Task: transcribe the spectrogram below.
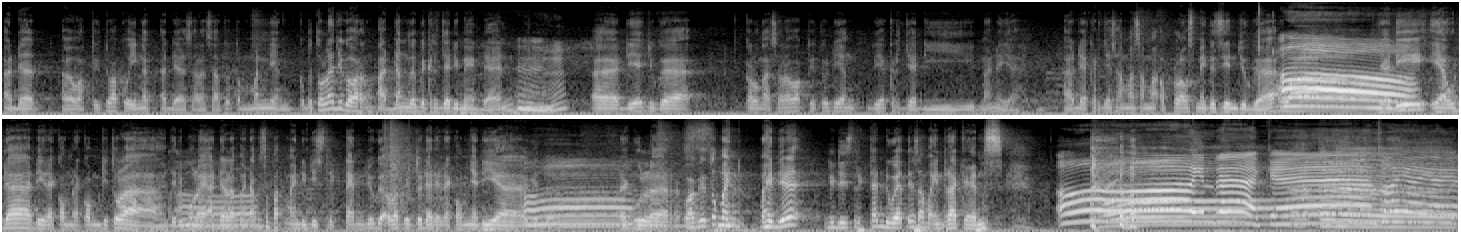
ada eh, waktu itu aku ingat ada salah satu temen yang kebetulan juga orang Padang tapi kerja di Medan. Hmm. Eh, dia juga kalau nggak salah waktu itu dia dia kerja di mana ya? Ada kerja sama sama Applause Magazine juga. Oh. Jadi ya udah di rekom-rekom gitulah. Jadi mulai ada lah main aku sempat main di District 10 juga waktu itu dari rekomnya dia gitu. Oh. Reguler. Waktu itu main main dia di District 10 duetnya sama Indra Kens. Oh, Indra Ken. Oh ya ya ya.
